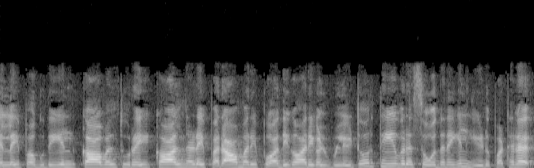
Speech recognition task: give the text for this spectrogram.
எல்லை பகுதியில் காவல்துறை கால்நடை பராமரிப்பு அதிகாரிகள் உள்ளிட்டோர் தீவிர சோதனையில் ஈடுபட்டனர்.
